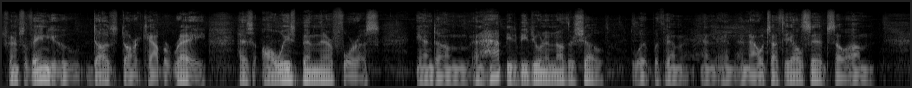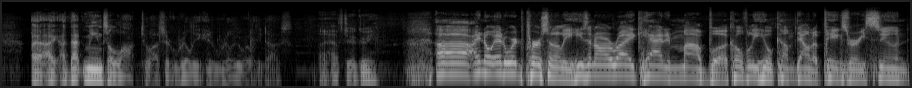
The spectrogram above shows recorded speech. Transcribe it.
Transylvania, who does Dark Cabaret, has always been there for us, and um, and happy to be doing another show with, with him. And, and, and now it's at the El Cid, so um, I, I, that means a lot to us. It really, it really, really does. I have to agree. Uh, I know Edward personally. He's an alright cat in my book. Hopefully, he'll come down to pigs very soon.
